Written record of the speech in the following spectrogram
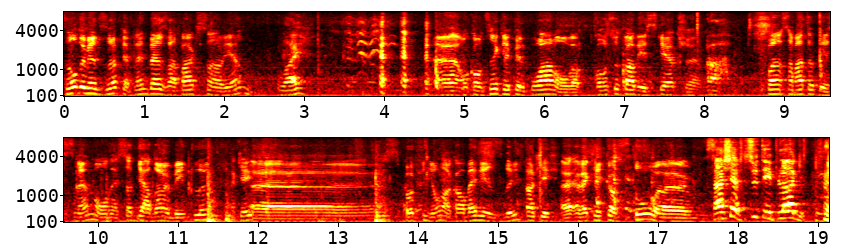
sinon, 2019, il y a plein de belles affaires qui s'en viennent. Ouais. Euh, on continue avec les pile poils, on va continuer de faire des sketchs. euh, Ah. pas nécessairement toutes les semaines, mais on essaie de garder un beat là. Ok. Euh, c'est pas fini, on a encore bien des idées. Ok. Euh, avec les costauds, euh, Ça achève-tu tes plugs?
